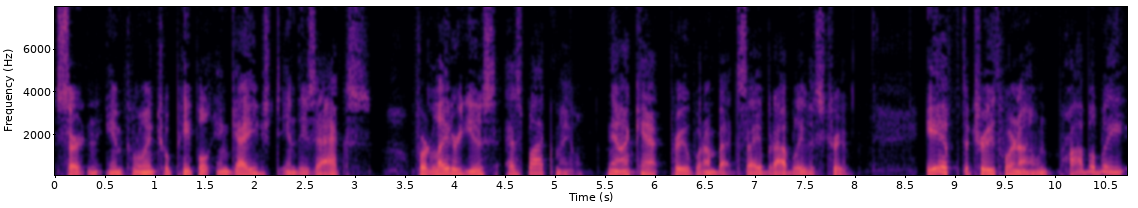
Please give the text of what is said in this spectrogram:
certain influential people engaged in these acts for later use as blackmail. Now, I can't prove what I'm about to say, but I believe it's true. If the truth were known, probably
